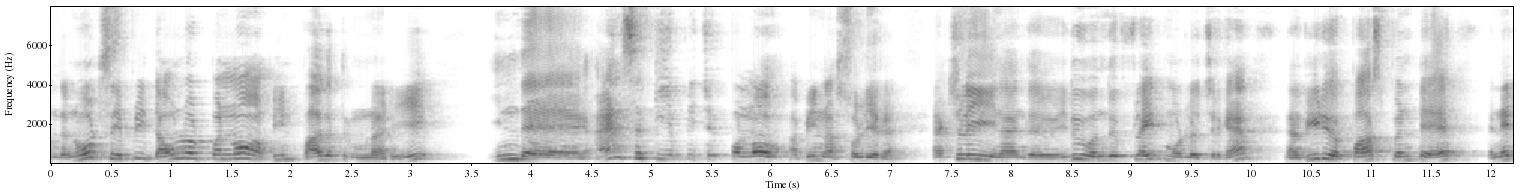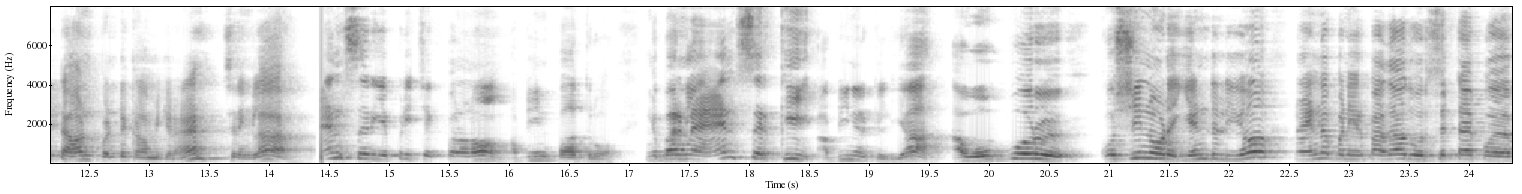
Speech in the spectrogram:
இந்த நோட்ஸ் எப்படி டவுன்லோட் பண்ணோம் அப்படின்னு பார்க்கறதுக்கு முன்னாடி இந்த ஆன்சர் கீ எப்படி செக் பண்ணோம் அப்படின்னு நான் சொல்லிடுறேன். ஆக்சுவலி நான் இந்த இது வந்து ஃப்ளைட் மோடில் வச்சுருக்கேன். வீடியோ பாஸ் பண்ணிட்டு நெட் ஆன் பண்ணிட்டு காமிக்கிறேன். சரிங்களா? ஆன்சர் எப்படி செக் பண்ணணும் அப்படின்னு பார்த்துருவோம். இங்கே பாருங்களேன் ஆன்சர் கீ அப்படின்னு இருக்கு இல்லையா? ஒவ்வொரு கொஷினோட எண்ட்லேயும் நான் என்ன பண்ணியிருப்பேன் அதாவது ஒரு செட்டாக இப்போ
